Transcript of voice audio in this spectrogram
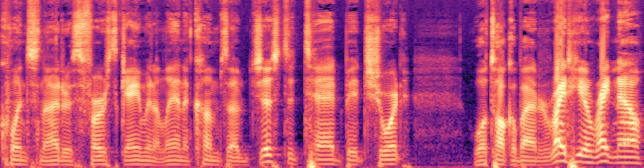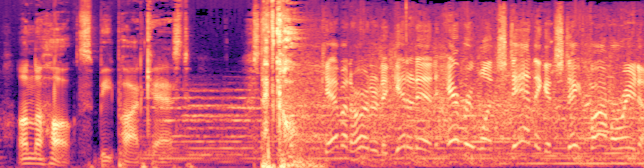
Quin Snyder's first game in Atlanta comes up just a tad bit short. We'll talk about it right here, right now on the Hawks Beat Podcast. Let's go. Kevin Huerter to get it in. Everyone standing at State Farm Arena.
